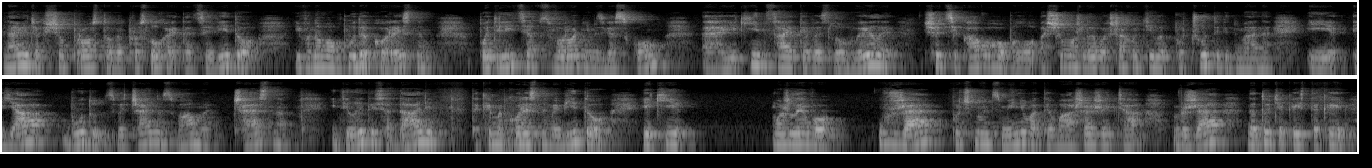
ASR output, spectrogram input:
Навіть якщо просто ви прослухаєте це відео і воно вам буде корисним, поділіться зворотнім зв'язком, е, які інсайти ви зловили що цікавого було, а що, можливо, ще хотіли почути від мене. І я буду, звичайно, з вами чесна і ділитися далі такими корисними відео, які, можливо, вже почнуть змінювати ваше життя, вже дадуть якийсь такий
